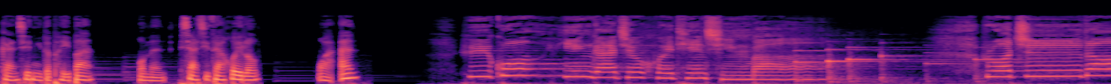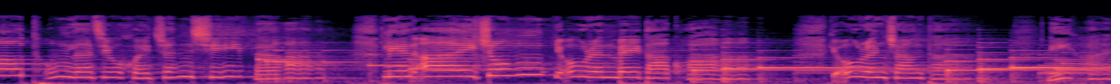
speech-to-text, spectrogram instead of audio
感谢你的陪伴，我们下期再会喽，晚安。雨过应该就会天晴吧？若知道痛了就会珍惜了啊！恋爱中有人被打垮，有人长大。你还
